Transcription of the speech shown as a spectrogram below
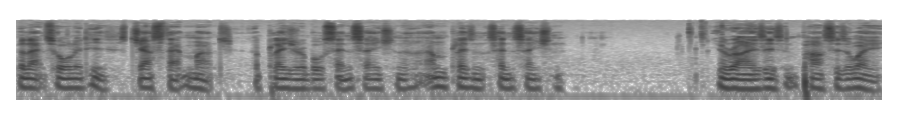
but that's all it is, it's just that much a pleasurable sensation, an unpleasant sensation arises and passes away.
